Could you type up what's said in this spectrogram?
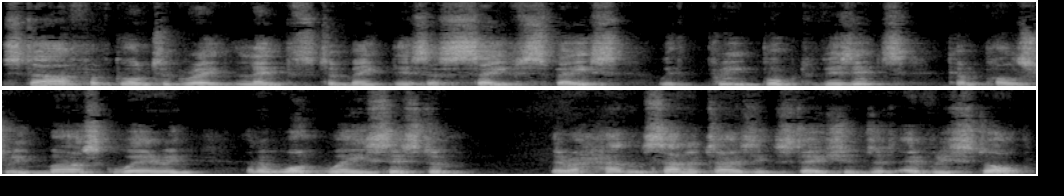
Staff have gone to great lengths to make this a safe space with pre-booked visits, compulsory mask wearing and a one-way system. There are hand sanitising stations at every stop,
